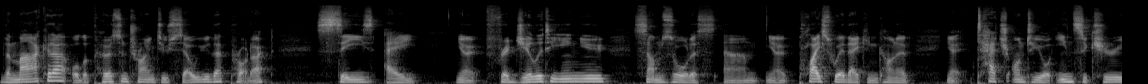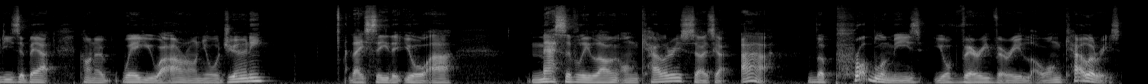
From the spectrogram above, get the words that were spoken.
the marketer or the person trying to sell you that product sees a you know fragility in you some sort of um, you know place where they can kind of you know attach onto your insecurities about kind of where you are on your journey. They see that you are massively low on calories. So it's like ah the problem is you're very very low on calories.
